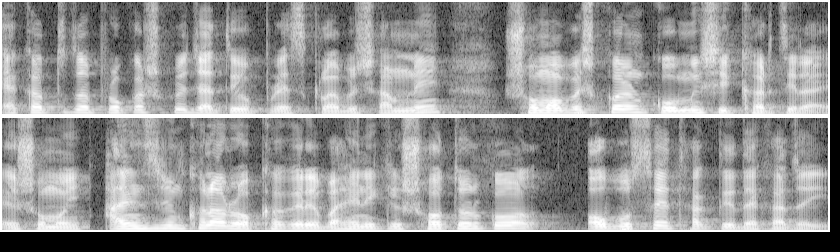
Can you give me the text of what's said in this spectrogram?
একাত্মতা প্রকাশ করে জাতীয় প্রেস ক্লাবের সামনে সমাবেশ করেন কর্মী শিক্ষার্থীরা। এ সময় আইনশৃঙ্খলা রক্ষাকারী বাহিনীকে সতর্ক অবস্থায় থাকতে দেখা যায়।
